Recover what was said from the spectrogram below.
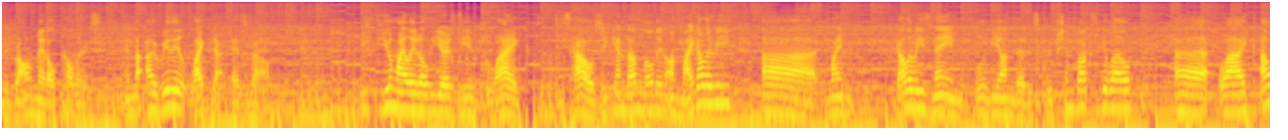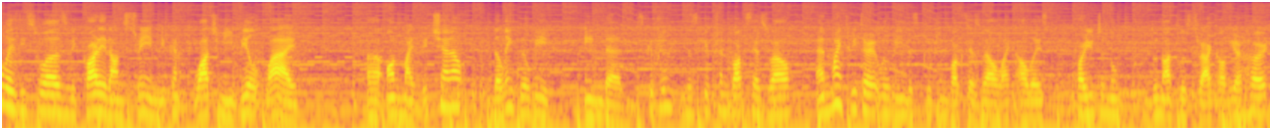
the brown metal colors and I really like that as well. If you my little ears did like this house you can download it on my gallery uh, my gallery's name will be on the description box below uh, like always this was recorded on stream. You can watch me build live uh, on my Twitch channel. The link will be in the description description box as well. And my Twitter will be in the description box as well like always for you to do not lose track of your herd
